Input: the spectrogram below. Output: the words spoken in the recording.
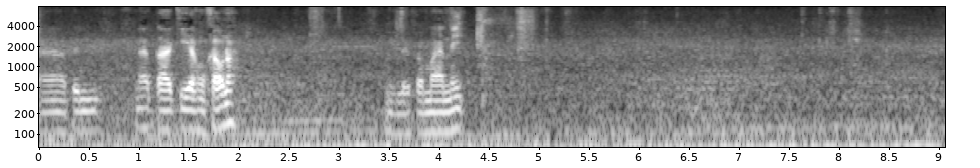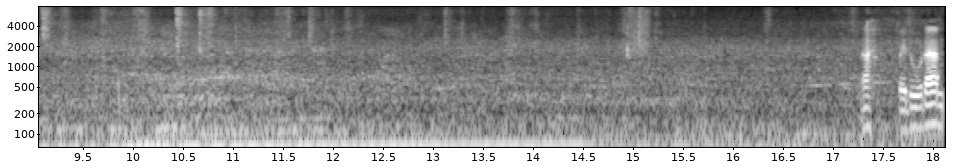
อ่า เป็นหน้าตาเกียร์ของเขาเนาะนี่เลยประมาณนี้ อะ ไปดูด้าน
